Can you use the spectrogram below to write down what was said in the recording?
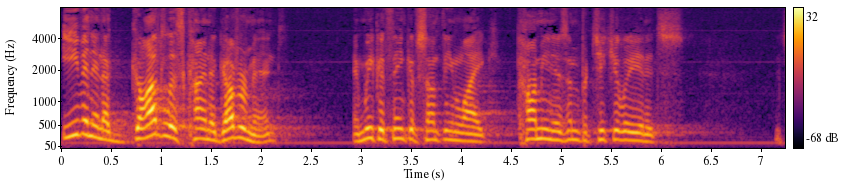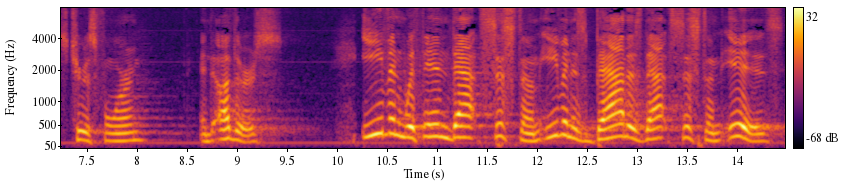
even in a godless kind of government, and we could think of something like communism, particularly in its, its truest form, and others, even within that system, even as bad as that system is,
